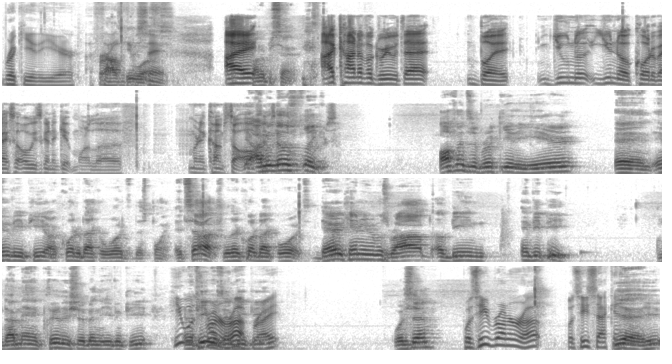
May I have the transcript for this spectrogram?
Rookie of the Year. A for thousand He was percent. I 100%. I kind of agree with that, but you know you know quarterbacks are always going to get more love when it comes to Yeah, I mean, offensive those, like. Offensive Rookie of the Year and MVP are quarterback awards at this point. It sucks, but they're quarterback awards. Derrick Henry was robbed of being MVP. That man clearly should have been the MVP. He was if he was runner up, right? What'd you say? Was he runner up? Was he second? Yeah, he.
